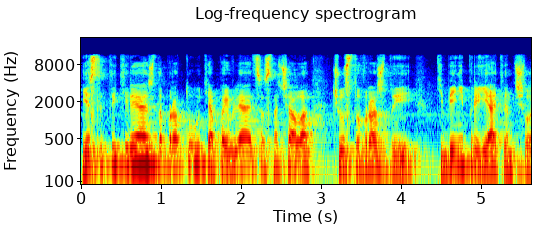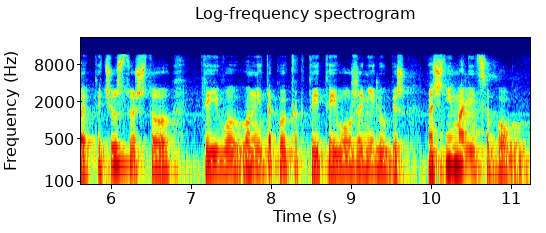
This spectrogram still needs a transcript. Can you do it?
Если ты теряешь доброту, у тебя появляется сначала чувство вражды, тебе неприятен человек, ты чувствуешь, что ты его, он не такой, как ты, ты его уже не любишь. Начни молиться Богу.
